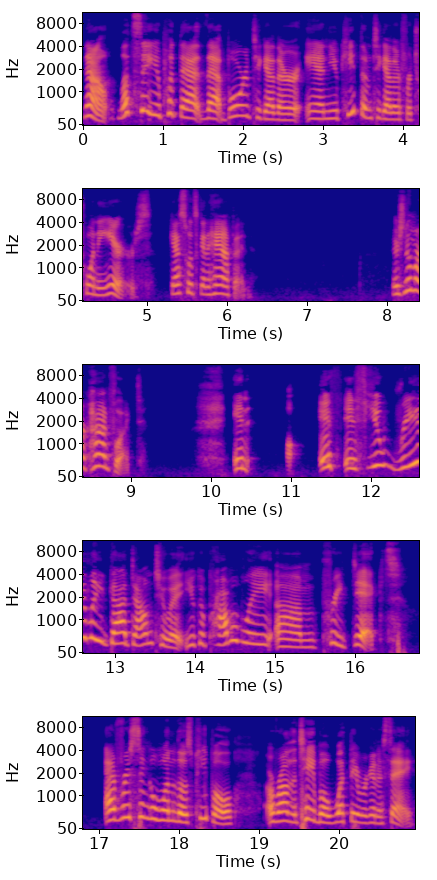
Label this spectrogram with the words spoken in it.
Now, let's say you put that that board together and you keep them together for 20 years. Guess what's going to happen? There's no more conflict. And if if you really got down to it, you could probably um, predict every single one of those people around the table what they were going to say.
